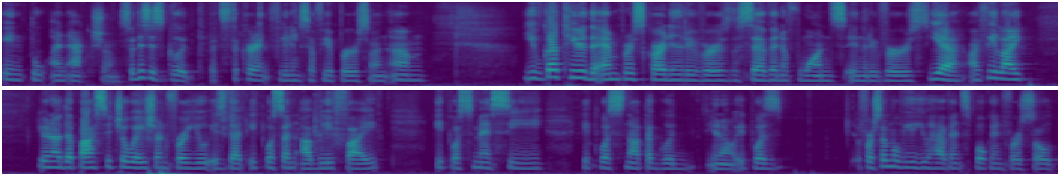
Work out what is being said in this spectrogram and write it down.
into an action. So this is good. That's the current feelings of your person. Um, you've got here the Empress card in reverse, the Seven of Wands in reverse. Yeah, I feel like, you know, the past situation for you is that it was an ugly fight. It was messy. It was not a good, you know, it was, for some of you, you haven't spoken for so,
